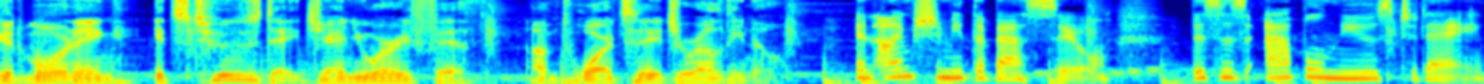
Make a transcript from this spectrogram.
Good morning. It's Tuesday, January 5th. I'm Duarte Geraldino. And I'm Shamita Basu. This is Apple News Today.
